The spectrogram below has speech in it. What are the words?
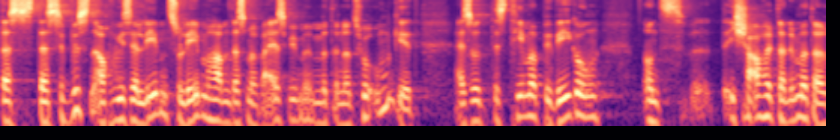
dass, dass sie wissen auch, wie sie ihr Leben zu leben haben, dass man weiß, wie man mit der Natur umgeht. Also das Thema Bewegung und ich schaue halt dann immer da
